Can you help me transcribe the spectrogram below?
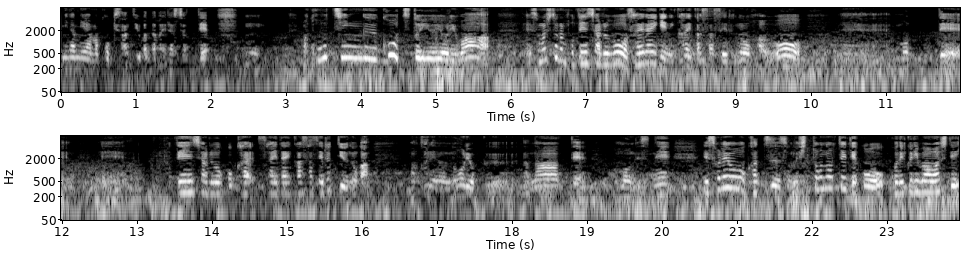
南山幸喜さんという方がいらっしゃって、うん。まあ、コーチング、コーチというよりは、その人のポテンシャルを最大限に開花させるノウハウを、えー、持って、えー、ポテンシャルをこう最大化させるっていうのが、まあ、彼の能力だなって思うんですね。で、それをかつ、その人の手でこう、こねくり回して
